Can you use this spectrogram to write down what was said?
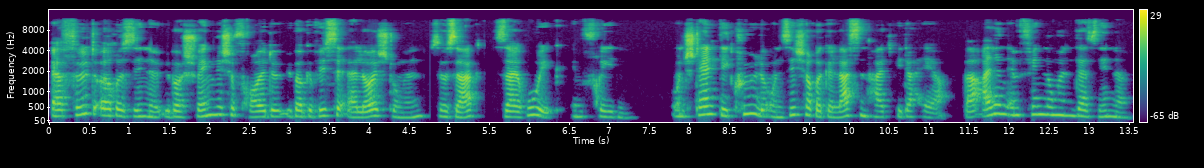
Erfüllt eure Sinne überschwängliche Freude über gewisse Erleuchtungen, so sagt, sei ruhig im Frieden und stellt die kühle und sichere Gelassenheit wieder her. Bei allen Empfindungen der Sinne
